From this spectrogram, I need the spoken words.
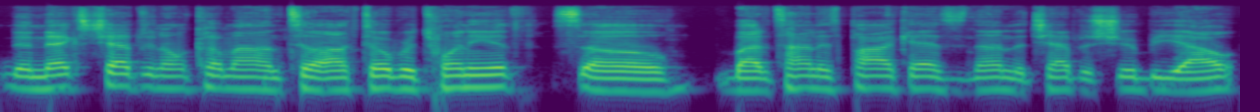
the next chapter don't come out until October 20th. So by the time this podcast is done, the chapter should be out.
